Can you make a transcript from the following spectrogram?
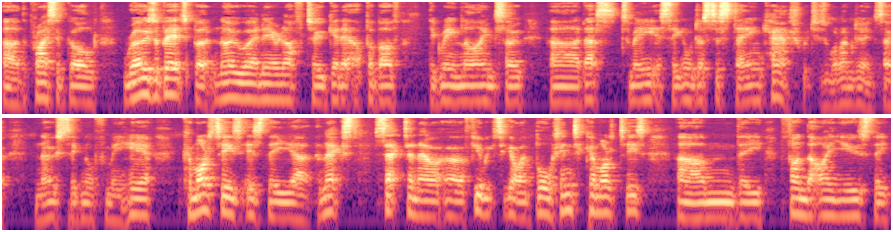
uh, the price of gold rose a bit, but nowhere near enough to get it up above the green line. So uh, that's to me a signal just to stay in cash, which is what I'm doing. So no signal for me here. Commodities is the, uh, the next sector. Now, a few weeks ago, I bought into commodities. Um, the fund that I use, the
